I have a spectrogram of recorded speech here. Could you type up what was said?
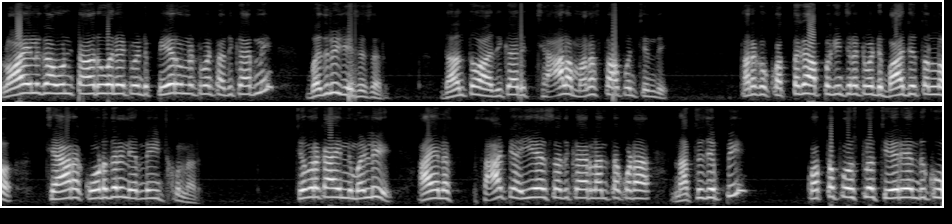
లాయల్గా ఉంటారు అనేటువంటి పేరు ఉన్నటువంటి అధికారిని బదిలీ చేసేశారు. దాంతో ఆ అధికారి చాలా మనస్తాపం చెంది తనకు కొత్తగా అప్పగించినటువంటి బాధ్యతల్లో చేరకూడదని నిర్ణయించుకున్నారు. చివరికి ఆయన్ని మళ్ళీ ఆయన సాటి ఐఏఎస్ అధికారులంతా కూడా నచ్చజెప్పి కొత్త పోస్టులో చేరేందుకు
